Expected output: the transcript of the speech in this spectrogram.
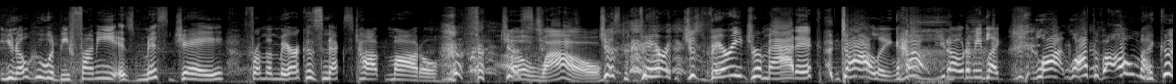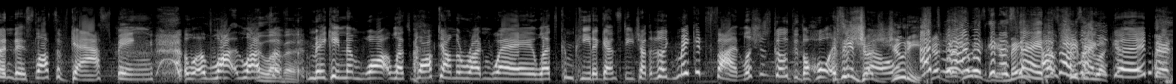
you know who would be funny is Miss J from America's Next Top Model. just, Oh, wow. Just very, just very dramatic, darling. How you know what I mean? Like lot, lots of oh my goodness, lots of gasping, lot, lots of it. making them walk. Let's walk down the runway. Let's compete against each other. Like make it fun. Let's just go through the whole. I It's a think Judge show. Judy. That's Judge what I Judy was would be gonna amazing. say. That's Oh, She'd be really like, good. "That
